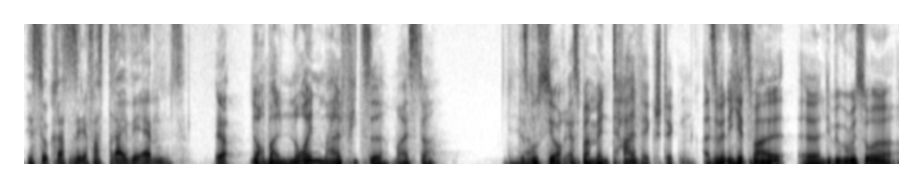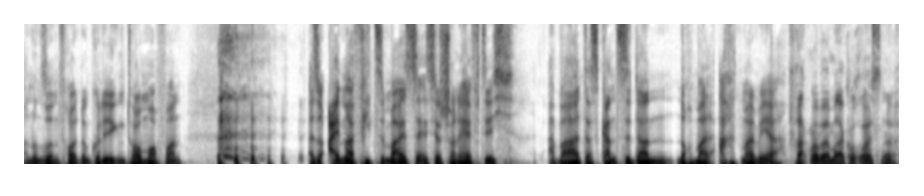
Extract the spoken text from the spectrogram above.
ist so krass, das sind ja fast drei WMs. Ja. Nochmal neunmal Vizemeister. Das musst du ja auch erstmal mental wegstecken. Also wenn ich jetzt mal, äh, liebe Grüße an unseren Freund und Kollegen Torben Hoffmann. also einmal Vizemeister ist ja schon heftig, aber das Ganze dann nochmal achtmal mehr. Frag mal bei Marco Reus nach.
